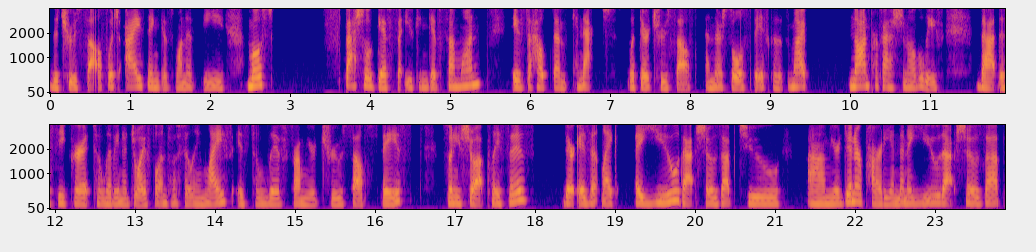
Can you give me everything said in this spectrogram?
the true self which i think is one of the most special gifts that you can give someone is to help them connect with their true self and their soul space. Because it's my non-professional belief that the secret to living a joyful and fulfilling life is to live from your true self space so when you show up places, there isn't like a you that shows up to um, your dinner party and then a you that shows up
